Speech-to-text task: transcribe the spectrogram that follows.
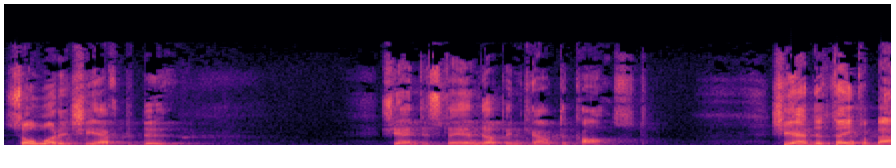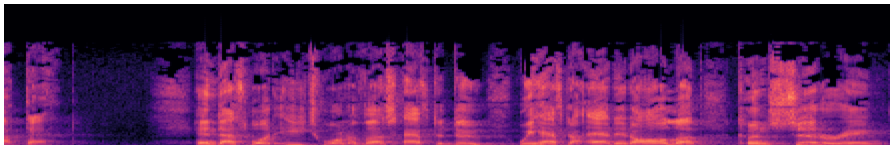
So, what did she have to do? She had to stand up and count the cost. She had to think about that. And that's what each one of us have to do. We have to add it all up, considering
